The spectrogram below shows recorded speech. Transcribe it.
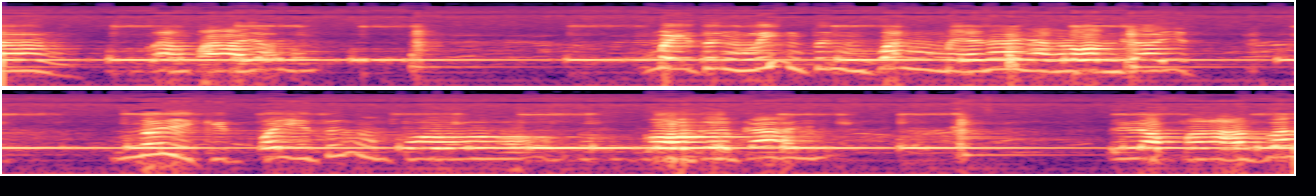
นางสร้างป่ายังไม่ถึงลิงถึงฟังแม่นะยังร้อนใจ ไม่คิดไปถึงพอก็เกิดกายรับมาซา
